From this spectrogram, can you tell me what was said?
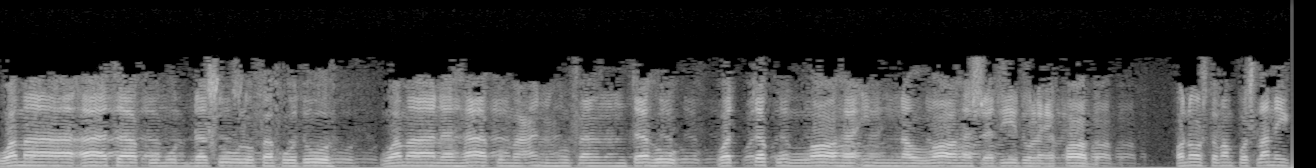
وَمَا آتَاكُمُ الرَّسُولُ فَخُذُوهُ وَمَا نَهَاكُمْ عَنْهُ فَانْتَهُوا وَاتَّقُوا اللَّهَ إِنَّ اللَّهَ شَدِيدُ الْعِقَابِ Ono što vam poslanik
